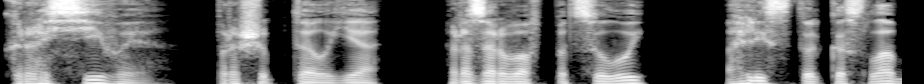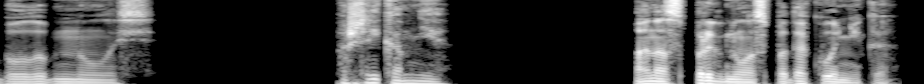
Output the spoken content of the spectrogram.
красивая!» — прошептал я, разорвав поцелуй, Алиса только слабо улыбнулась. «Пошли ко мне». Она спрыгнула с подоконника.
